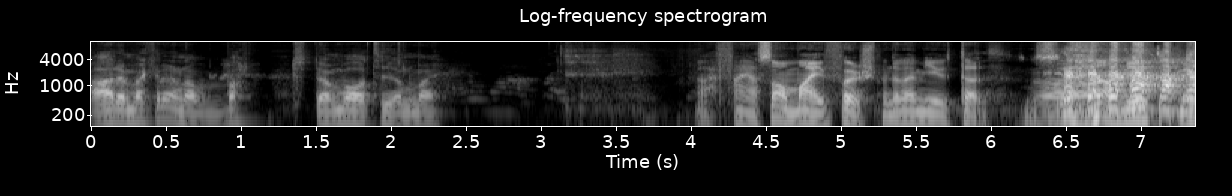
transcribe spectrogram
Ja, den verkar redan ha varit. Den var 10 maj. Ah, fan, jag sa maj först, men det var mutad. Så jag unmutade mig,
